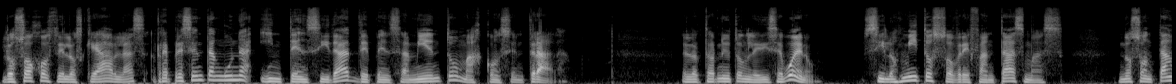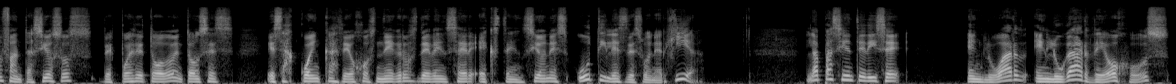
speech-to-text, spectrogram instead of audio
Los ojos de los que hablas representan una intensidad de pensamiento más concentrada. El doctor Newton le dice, bueno, si los mitos sobre fantasmas no son tan fantasiosos, después de todo, entonces esas cuencas de ojos negros deben ser extensiones útiles de su energía. La paciente dice, en lugar, en lugar de ojos,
